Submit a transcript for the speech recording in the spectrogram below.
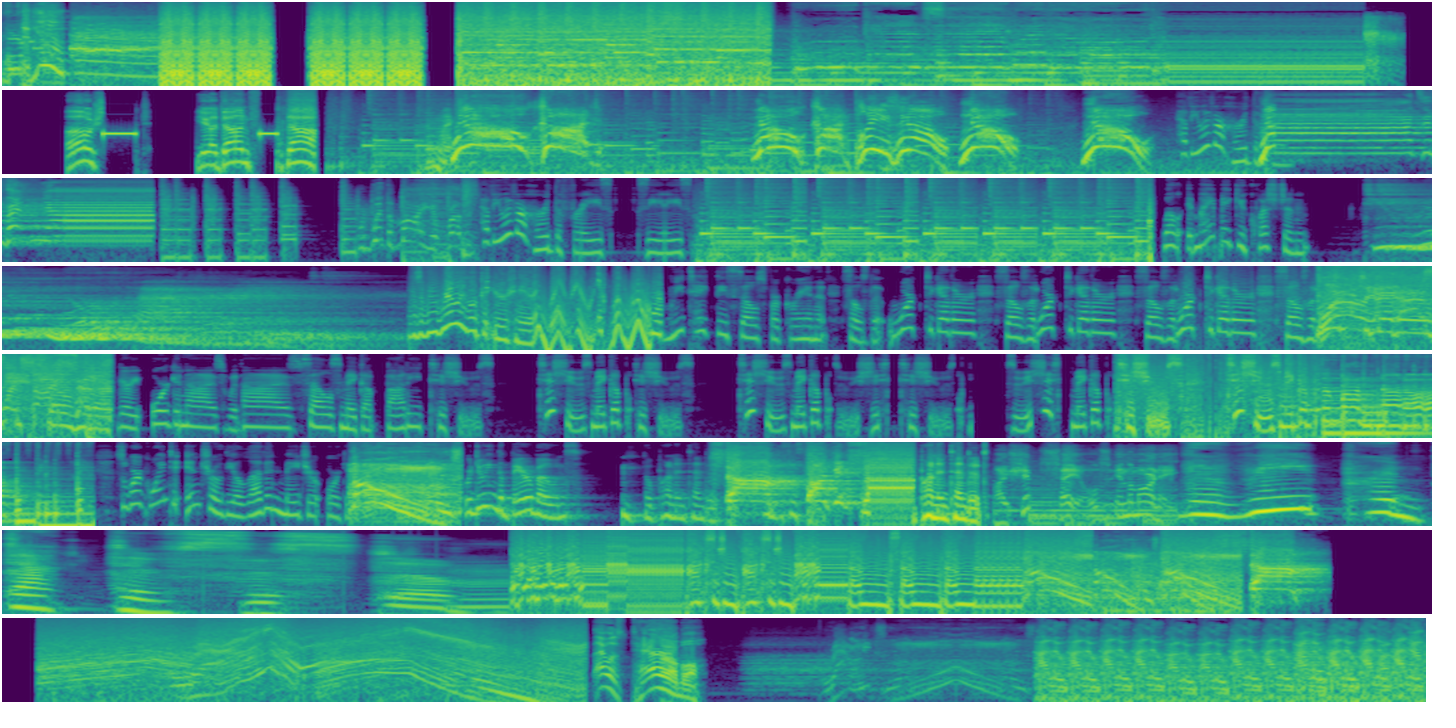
Who Oh shit. You're done f***ed up. No, God! No, God, please, no! No! No! Have you ever heard the With the Mario Brothers. Have you ever heard the phrase Z's? Well, it might make you question Do you really know that? Because if we really look at your hair, we take these cells for granted. Cells that work together, cells that work together, cells that work together, cells that work together, cells that are very organized with eyes. Cells make up body tissues. Tissues make up tissues. Tissues make up tissues. Make up tissues. Tissues make up The banana. So we're going to intro the 11 major organs. Bones! We're doing the bare bones. No pun intended. Stop! Fucking stop! Pun intended. My ship sails in the morning. The Oxygen, oxygen, bones, bone, bone, bone. That was terrible. Hello, hello, hello, hello, hello, hello, hello, hello, hello, hello, hello, hello, hello,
